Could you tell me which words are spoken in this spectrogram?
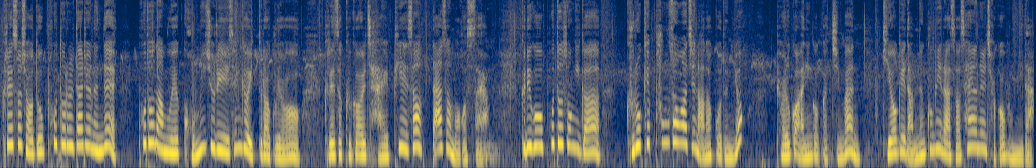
그래서 저도 포도를 따려는데 포도나무에 거미줄이 생겨 있더라고요. 그래서 그걸 잘 피해서 따서 먹었어요. 그리고 포도송이가 그렇게 풍성하진 않았거든요. 별거 아닌 것 같지만 기억에 남는 꿈이라서 사연을 적어봅니다.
